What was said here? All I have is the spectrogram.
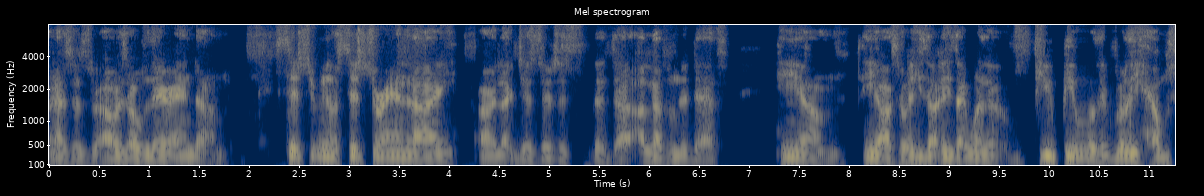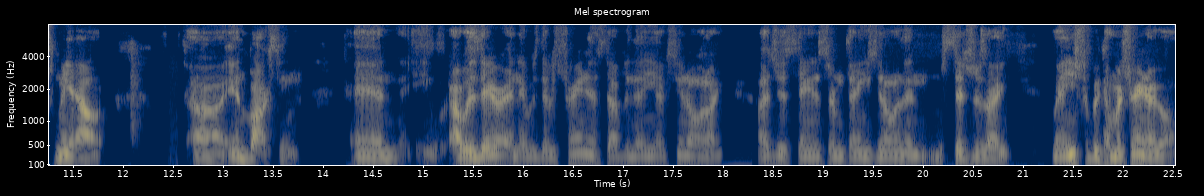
and I was I was over there, and um, Stitch, you know, Stitch Duran and I are like just they're just I love him to death. He um he also he's he's like one of the few people that really helps me out uh, in boxing, and I was there, and it was there was training and stuff, and then you know like I was just saying some things, you know, and then Stitch was like, "Man, you should become a trainer." I go,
